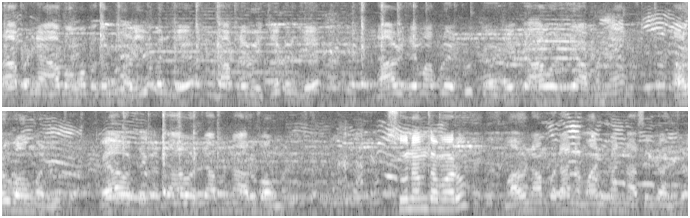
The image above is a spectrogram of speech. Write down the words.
આપણને આ ભાવમાં પતંગ મળી પણ છે અને આપણે વેચીએ પણ છે. અને આ વિષયમાં આપણું એટલું જ કહેવું છે કે આ વર્ષે આપણને સારું ભાવ મળ્યું છે. ગયા વર્ષે કરતાં આ વર્ષે આપણને સારું ભાવ મળ્યું છે. શું નામ તમારું? મારું નામ પઠાણ અમાન ખાન નાસિર ખાન છે.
